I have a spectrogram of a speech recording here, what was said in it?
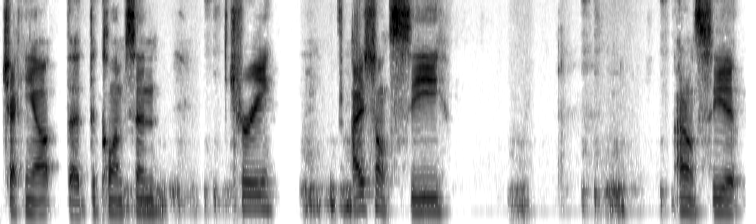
checking out the the Clemson tree. I just don't see. I don't see it.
